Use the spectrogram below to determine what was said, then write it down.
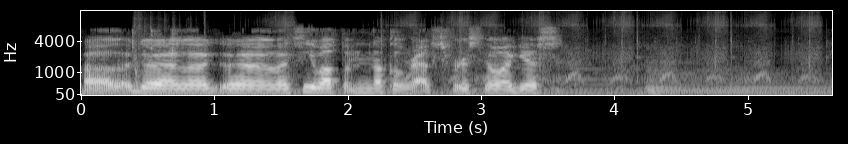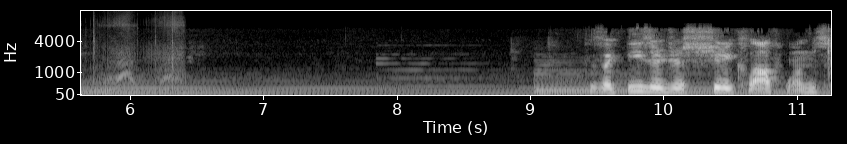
Uh, uh, uh, let's see about the knuckle wraps first, though, I guess. Because, like, these are just shitty cloth ones.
